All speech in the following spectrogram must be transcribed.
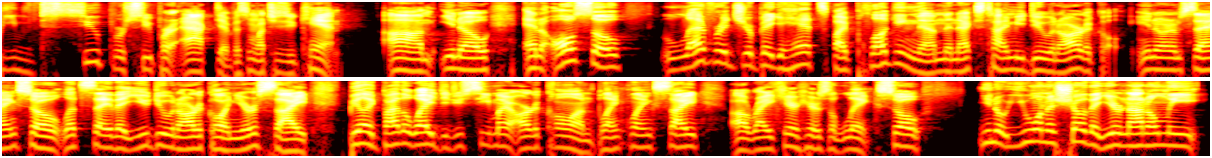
be super super active as much as you can um you know and also leverage your big hits by plugging them the next time you do an article. You know what I'm saying? So let's say that you do an article on your site. Be like, by the way, did you see my article on blank blank site? Uh, right here, here's a link. So you know, you want to show that you're not only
